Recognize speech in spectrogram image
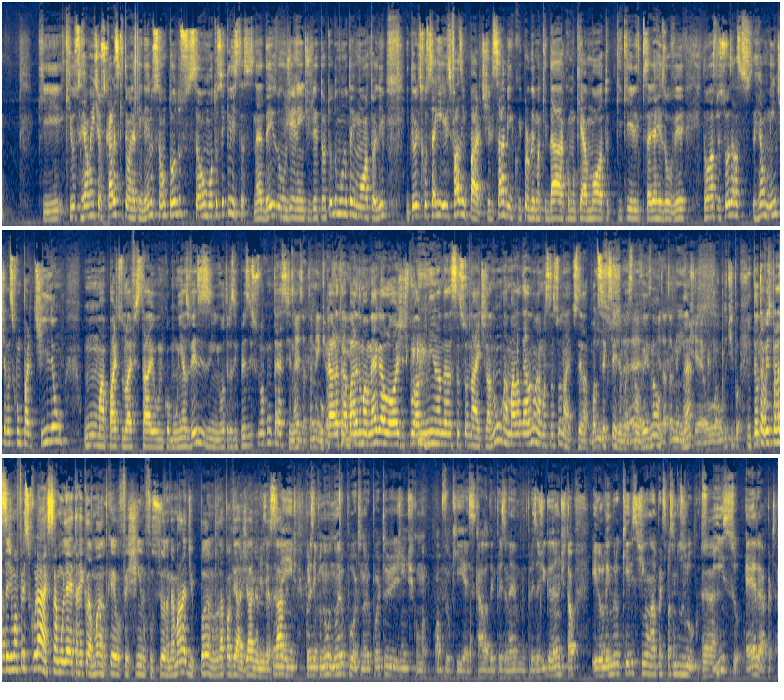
Que, que os, realmente os caras que estão ali atendendo são todos são motociclistas, né? Desde o gerente, o diretor, todo mundo tem moto ali. Então eles conseguem, eles fazem parte, eles sabem que problema que dá, como que é a moto, o que, que eles precisariam resolver. Então as pessoas elas realmente elas compartilham uma parte do lifestyle em comum e às vezes em outras empresas isso não acontece, né? É, exatamente, O cara acho que- trabalha numa mega loja, tipo a menina da Samsonite lá, não, a mala dela não é uma Samsonite, sei lá, pode ser que Isso, seja, mas é, talvez não. Exatamente, né? é algo do tipo. Então talvez para ela seja uma frescura, ah, essa mulher tá reclamando porque o fechinho não funciona, minha mala é de pano, não dá para viajar, minha amiga, sabe? Exatamente. Por exemplo, no, no aeroporto. No aeroporto, a gente, como óbvio que a escala da empresa né, é uma empresa gigante e tal, eu lembro que eles tinham lá a participação dos lucros. É. Isso era a, part-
